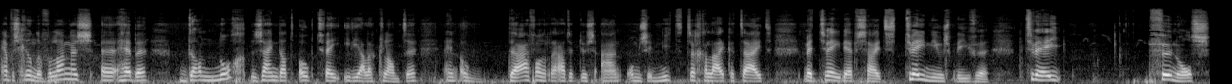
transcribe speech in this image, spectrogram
en verschillende verlangens hebben, dan nog zijn dat ook twee ideale klanten. En ook daarvan raad ik dus aan om ze niet tegelijkertijd met twee websites, twee nieuwsbrieven, twee funnels,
